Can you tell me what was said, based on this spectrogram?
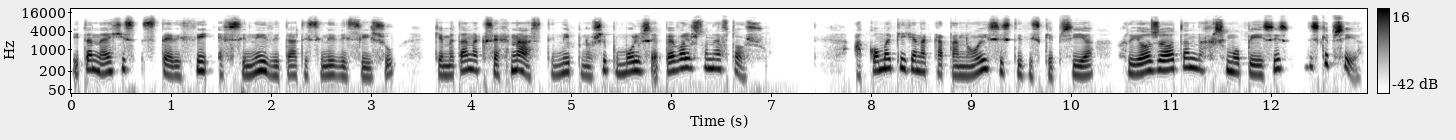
ήταν να έχεις στερηθεί ευσυνείδητα τη συνείδησή σου και μετά να ξεχνάς την ύπνωση που μόλις επέβαλες στον εαυτό σου. Ακόμα και για να κατανοήσεις τη δισκεψία χρειάζεται να χρησιμοποιήσεις δισκεψία.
